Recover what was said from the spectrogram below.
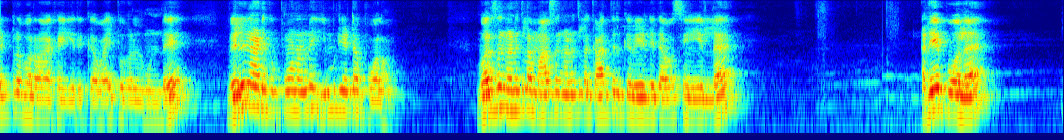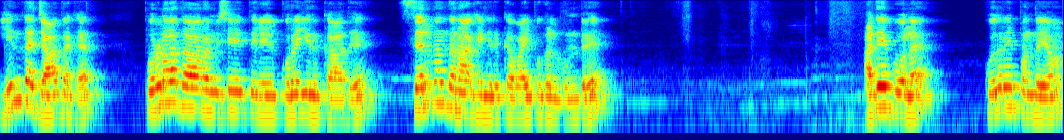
ஏற்றவராக இருக்க வாய்ப்புகள் உண்டு. வெளிநாடுக்கு போனோன்னா இம்மிடியேட்டாக போகலாம் வருஷம் கணக்கில் மாதம் கணக்கில் காத்திருக்க வேண்டியது அவசியம் இல்லை. அதே போல் இந்த ஜாதகர் பொருளாதார விஷயத்திலே குறை இருக்காது செல்வந்தனாக இருக்க வாய்ப்புகள் உண்டு. அதே போல் குதிரை பந்தயம்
